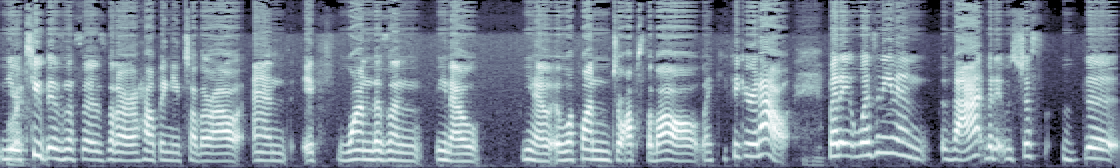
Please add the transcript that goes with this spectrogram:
you're Right. two businesses that are helping each other out, and if one doesn't, you know, you know, if one drops the ball, like you figure it out. Mm-hmm. But it wasn't even that, but it was just the,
